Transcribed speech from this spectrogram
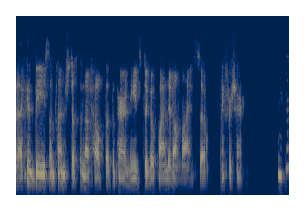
that could be sometimes just enough help that the parent needs to go find it online. So thanks for sharing. Mm-hmm.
